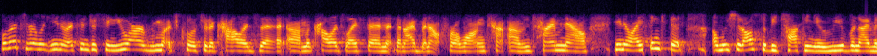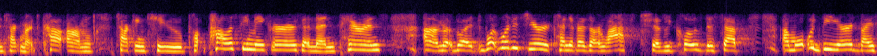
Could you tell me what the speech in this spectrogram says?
well, that's really you know it's interesting. You are much closer to college that um, college life than than I've been out for a long time um, time now. You know, I think that um, we should also be talking. You, you and I have been talking about um, talking to po- policymakers and then parents. Um, but what what is your kind of as our last as we close this up? Um, what would be your advice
